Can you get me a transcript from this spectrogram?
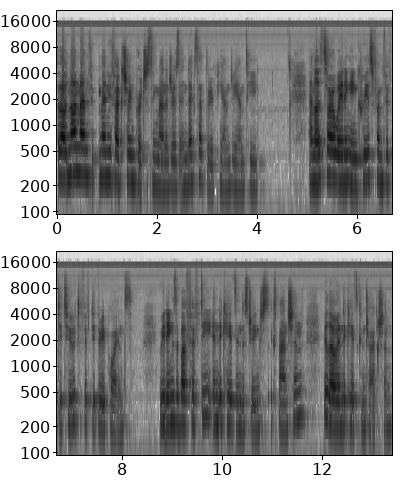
about non-manufacturing purchasing managers index at 3 p.m. GMT. Analysts are awaiting increase from 52 to 53 points. Readings above 50 indicates industry expansion, below indicates contraction.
